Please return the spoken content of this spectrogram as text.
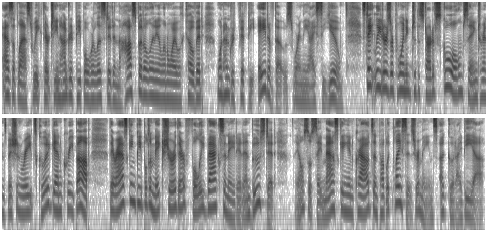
As of last week, 1,300 people were listed in the hospital in Illinois with COVID. 158 Eight of those were in the ICU. State leaders are pointing to the start of school, saying transmission rates could again creep up. They're asking people to make sure they're fully vaccinated and boosted. They also say masking in crowds and public places remains a good idea.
